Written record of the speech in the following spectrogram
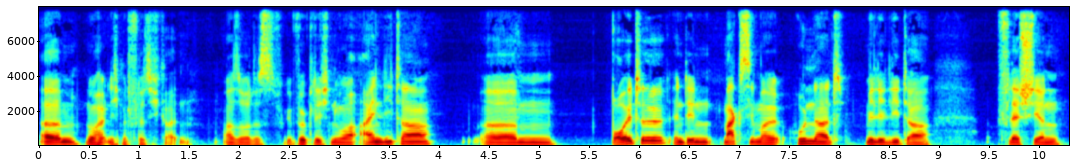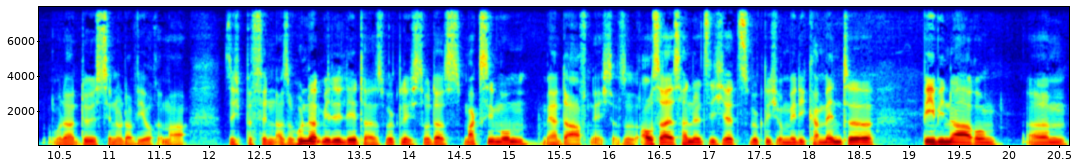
ähm, nur halt nicht mit Flüssigkeiten. Also das ist wirklich nur ein Liter ähm, Beutel, in denen maximal 100 Milliliter Fläschchen oder Döschen oder wie auch immer sich befinden. Also 100 Milliliter ist wirklich so das Maximum, mehr darf nicht. Also außer es handelt sich jetzt wirklich um Medikamente, Babynahrung, ähm,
